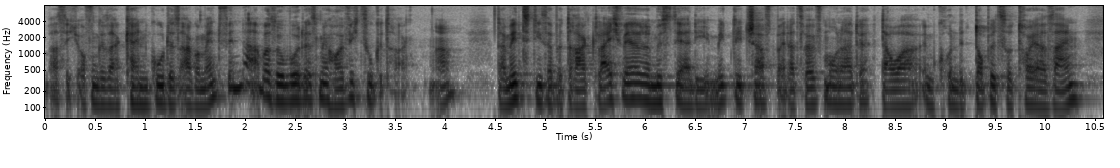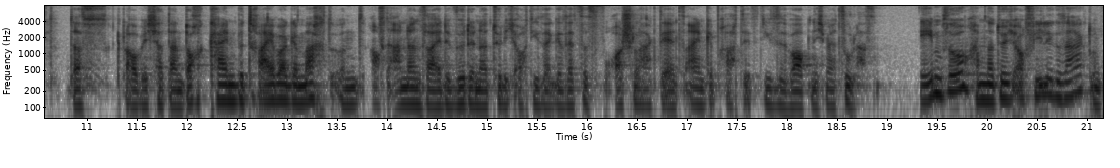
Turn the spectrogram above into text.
Was ich offen gesagt kein gutes Argument finde, aber so wurde es mir häufig zugetragen. Ja. Damit dieser Betrag gleich wäre, müsste ja die Mitgliedschaft bei der 12 Monate Dauer im Grunde doppelt so teuer sein. Das, glaube ich, hat dann doch kein Betreiber gemacht. Und auf der anderen Seite würde natürlich auch dieser Gesetzesvorschlag, der jetzt eingebracht ist, diese überhaupt nicht mehr zulassen. Ebenso haben natürlich auch viele gesagt, und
